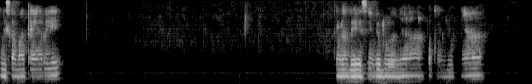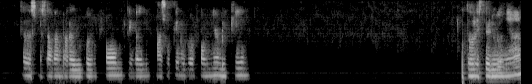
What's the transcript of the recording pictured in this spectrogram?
bisa materi. Tinggal diisi judulnya petunjuknya. Terus misalkan pakai Google Form tinggal masukin Google Formnya bikin tulis judulnya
